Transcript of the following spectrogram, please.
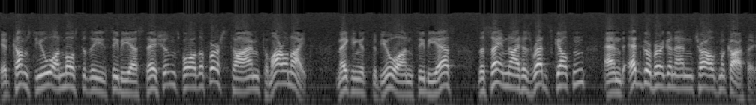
It comes to you on most of these CBS stations for the first time tomorrow night, making its debut on CBS the same night as Red Skelton and Edgar Bergen and Charles McCarthy.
